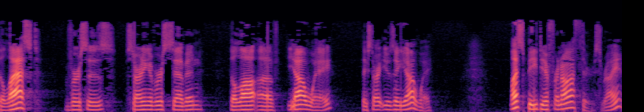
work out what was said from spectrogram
The last verses starting in verse 7, the law of Yahweh, they start using Yahweh. Must be different authors, right?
